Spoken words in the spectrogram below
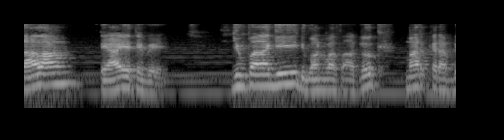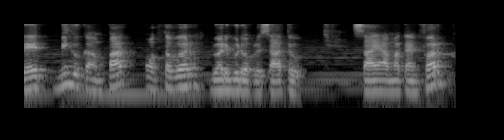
Salam TAYTB. Jumpa lagi di One Wealth Outlook, Market Update minggu keempat, Oktober 2021. Saya Ahmad Enver,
